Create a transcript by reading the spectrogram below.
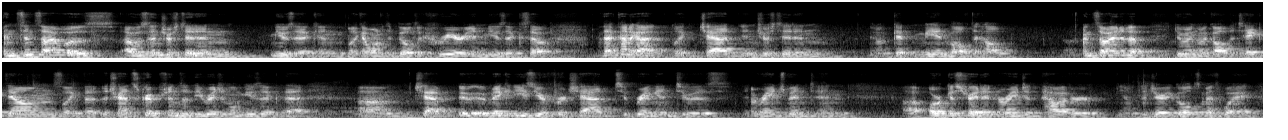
And since I was I was interested in music and like I wanted to build a career in music, so that kind of got like Chad interested in you know getting me involved to help. And so I ended up doing like all the takedowns, like the, the transcriptions of the original music that um, Chad, it, would make it easier for Chad to bring into his arrangement and uh, orchestrate it and arrange it however, you know, the Jerry Goldsmith way.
